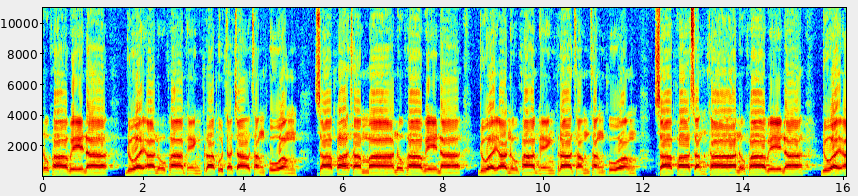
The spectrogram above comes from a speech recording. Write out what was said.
นุภาเวนะด้วยอนุภาพแห่งพระพุทธเจ้าทั้งปวงสัพพธรรมานุภาเวนะด้วยอนุภาพแห่งพระธรรมทั้งปวง สาพาสังฆานุภาเวนะด้วยอ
